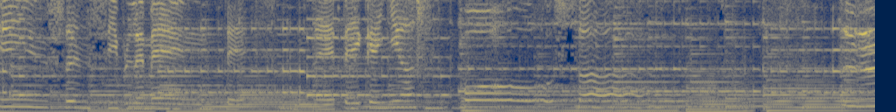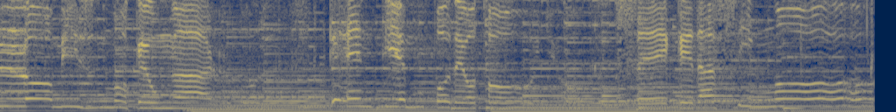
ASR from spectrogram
insensiblemente de pequeñas cosas. Lo mismo que un árbol que en tiempo de otoño se queda sin hojas.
